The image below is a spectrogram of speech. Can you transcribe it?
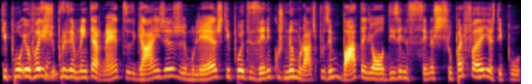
Tipo, eu vejo, Sim. por exemplo, na internet, gajas, mulheres, tipo, a dizerem que os namorados, por exemplo, batem-lhe ou dizem-lhe cenas super feias, tipo,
